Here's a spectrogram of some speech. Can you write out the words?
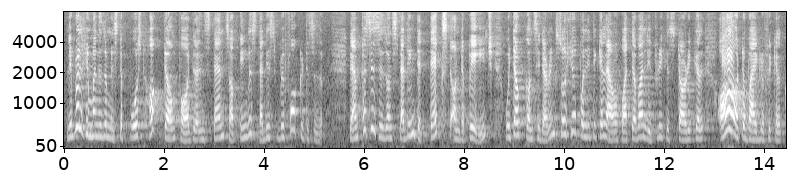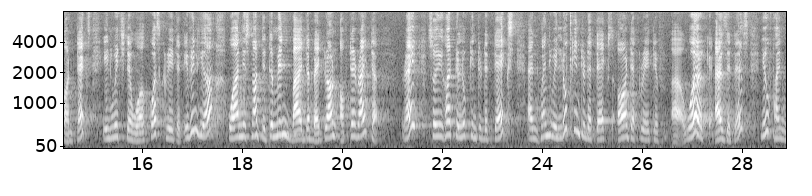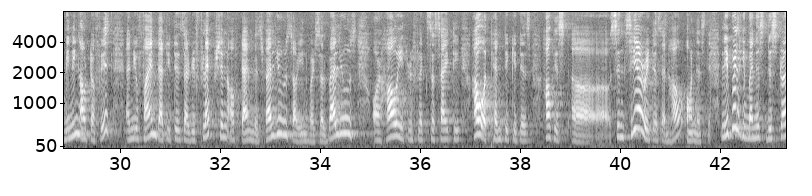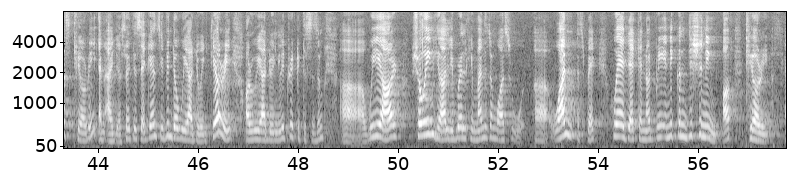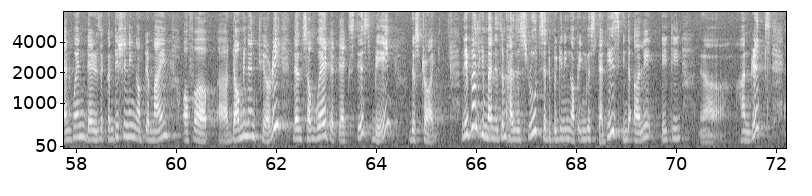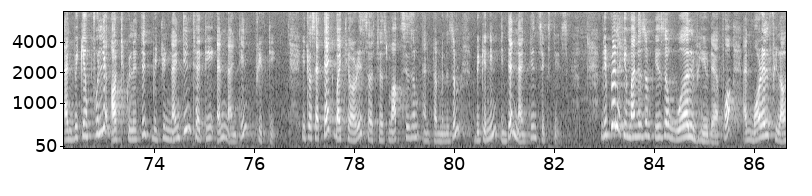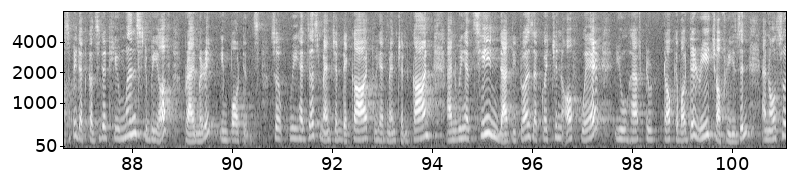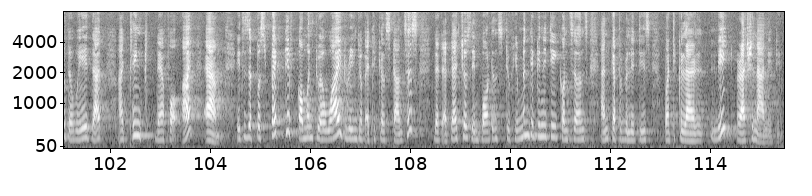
Liberal humanism is the post hoc term for the instance of English studies before criticism. The emphasis is on studying the text on the page without considering socio-political or whatever literary, historical or autobiographical context in which the work was created. Even here, one is not determined by the background of the writer right. So, you have to look into the text and when we look into the text or the creative uh, work as it is, you find meaning out of it and you find that it is a reflection of timeless values or universal values or how it reflects society, how authentic it is, how his, uh, sincere it is and how honest. it is. Liberal humanists distrust theory and ideas. So, it is against even though we are doing theory or we are doing literary criticism, uh, we are showing here liberal humanism was uh, one aspect where there cannot be any conditioning of theory. And when there is a conditioning of the mind of a, a dominant theory, then somewhere the text is being destroyed. Liberal humanism has its roots at the beginning of English studies in the early 1800s uh, and became fully articulated between 1930 and 1950. It was attacked by theories such as Marxism and feminism beginning in the 1960s. Liberal humanism is a worldview therefore, and moral philosophy that considered humans to be of primary importance. So, we had just mentioned Descartes, we had mentioned Kant and we had seen that it was a question of where you have to talk about the reach of reason and also the way that I think therefore, I am. It is a perspective common to a wide range of ethical stances that attaches importance to human dignity, concerns and capabilities particularly rationality.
